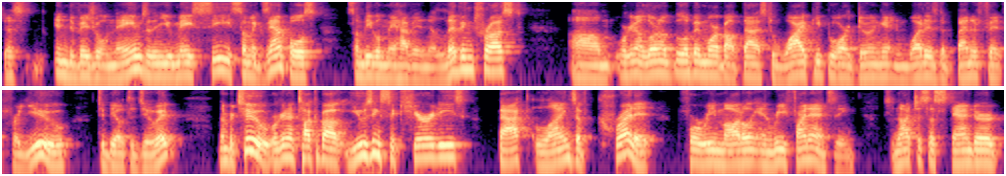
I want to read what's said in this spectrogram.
just individual names, and then you may see some examples. Some people may have it in a living trust. Um, we're going to learn a little bit more about that as to why people are doing it and what is the benefit for you to be able to do it. Number two, we're going to talk about using securities backed lines of credit for remodeling and refinancing. So not just a standard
